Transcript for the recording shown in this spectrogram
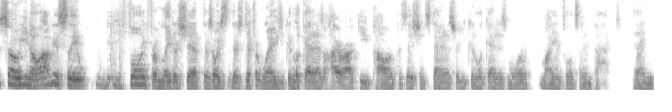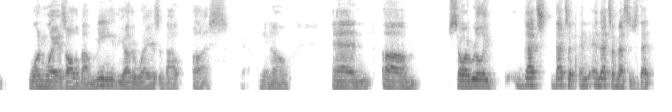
so you know, obviously, flowing from leadership. There's always there's different ways you can look at it as a hierarchy, power and position status, or you can look at it as more my influence and impact. Right. And one way is all about me. The other way is about us. Yeah. You know, and um, so I really that's that's a and, and that's a message that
